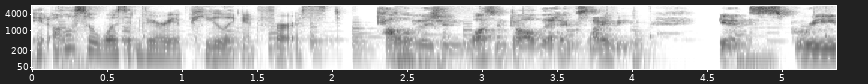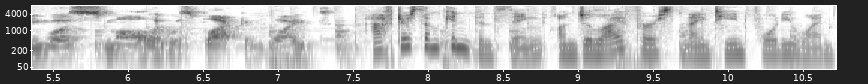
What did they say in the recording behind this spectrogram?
It also wasn't very appealing at first. Television wasn't all that exciting. Its screen was small, it was black and white. After some convincing, on July 1st, 1941,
